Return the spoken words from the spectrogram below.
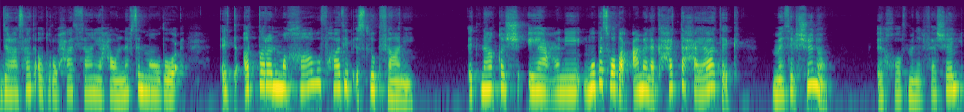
دراسات أو طروحات ثانية حول نفس الموضوع. تأطر المخاوف هذه بأسلوب ثاني. تناقش يعني مو بس وضع عملك حتى حياتك. مثل شنو؟ الخوف من الفشل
